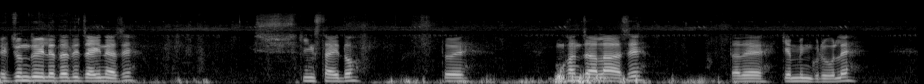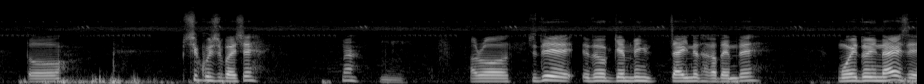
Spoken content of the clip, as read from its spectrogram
একজন তো ইলে তাতে যাই না আছে কিংছ ঠাইতো তই মোখান জালা আছে তাতে কেম্পিং কৰিবলৈ তো শিকুচি পাইছে না আৰু যদি এইটো কেম্পিং যাই নে থকা টাইম দে মই এইটো নাই আছে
